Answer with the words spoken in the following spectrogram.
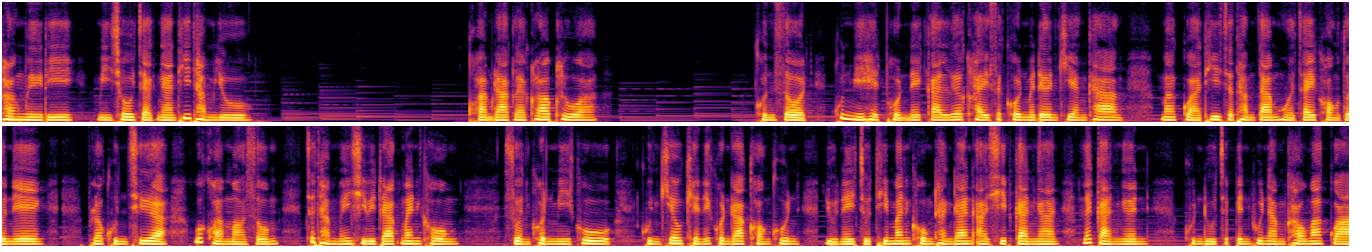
คล่องมือดี มีโชคจากงานที่ทำอยู่ ความรักและครอบครัวคนโสด คุณมีเหตุผลในการเลือกใครสักคนมาเดินเคียงข้าง มากกว่าที่จะทำตามหัวใจของตนเอง เพราะคุณเชื่อว่าความเหมาะสมจะทำให้ชีวิตรักมั่นคง ส่วนคนมีคู่ คุณเคี่ยวเข็นให้คนรักของคุณ อยู่ในจุดที่มั่นคงทางด้านอาชีพการงานและการเงิน คุณดูจะเป็นผู้นำเขามากกว่า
